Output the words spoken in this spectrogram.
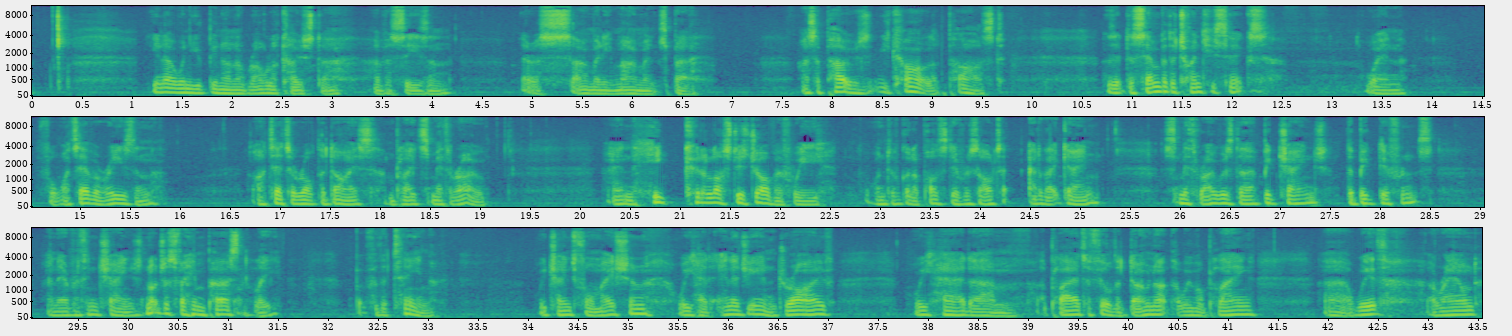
you know, when you've been on a roller coaster of a season, there are so many moments, but I suppose you can't look past was it December the 26th when, for whatever reason, Arteta rolled the dice and played Smith Rowe. And he could have lost his job if we wouldn't have got a positive result out of that game. Smith Rowe was the big change, the big difference, and everything changed. Not just for him personally, but for the team. We changed formation, we had energy and drive, we had um, a player to fill the donut that we were playing uh, with around,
